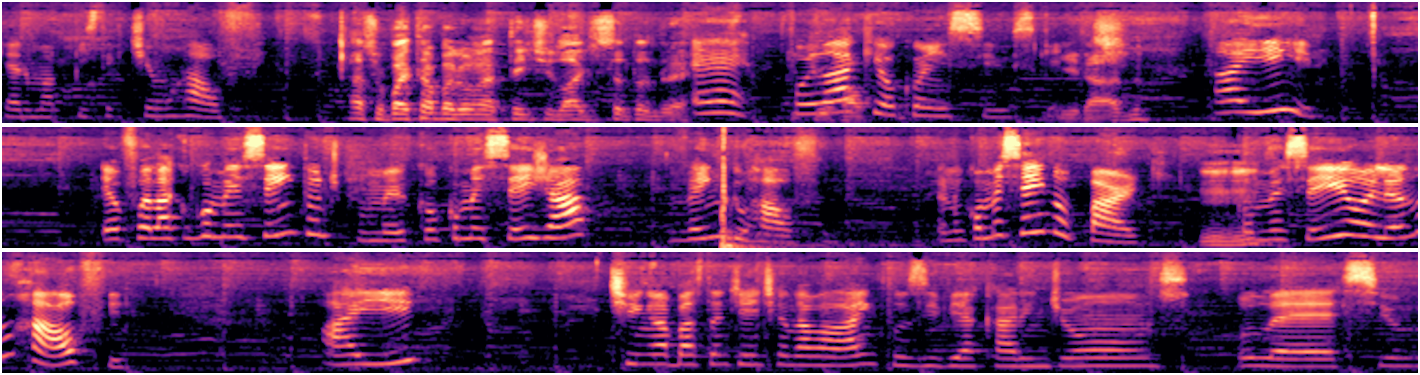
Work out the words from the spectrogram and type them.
que era uma pista que tinha um Ralph. Ah, seu pai trabalhou na tente lá de Santo André. É, foi Que lá Ralph. que eu conheci o skate. Irado. Aí, eu foi lá que eu comecei, então, tipo, meio que eu comecei já vendo o Ralph. Eu não comecei no parque. Uhum. Comecei olhando o Ralph. Aí, tinha bastante gente que andava lá, inclusive a Karen Jones, o Lécio.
